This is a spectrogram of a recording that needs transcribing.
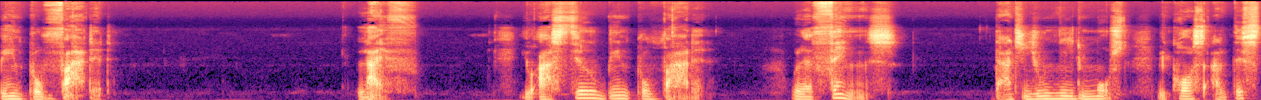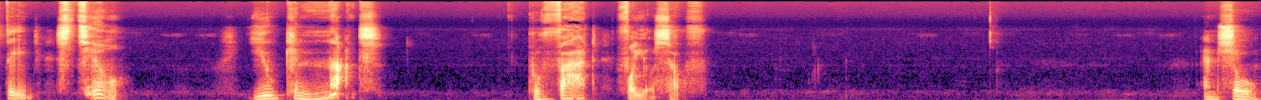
being provided life. You are still being provided with the things that you need most because at this stage, still, you cannot provide for yourself. And so,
